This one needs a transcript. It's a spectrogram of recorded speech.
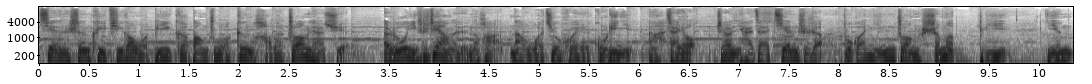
健身可以提高我逼格，帮助我更好的装下去。呃，如果你是这样的人的话，那我就会鼓励你啊，加油！只要你还在坚持着，不管您装什么逼，您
